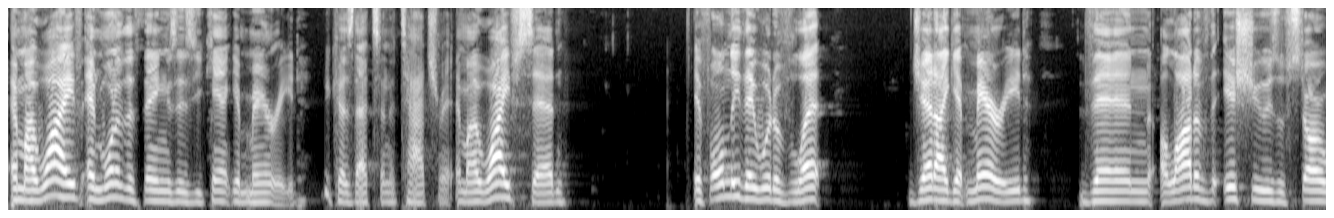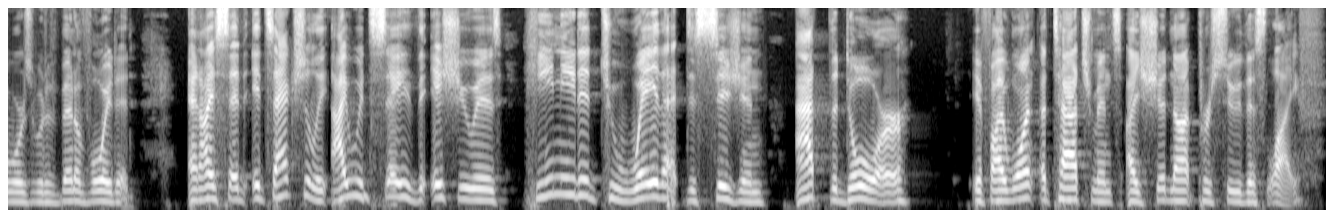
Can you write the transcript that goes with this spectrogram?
And my wife, and one of the things is you can't get married because that's an attachment. And my wife said, if only they would have let Jedi get married, then a lot of the issues of Star Wars would have been avoided. And I said, it's actually, I would say the issue is he needed to weigh that decision at the door. If I want attachments, I should not pursue this life.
